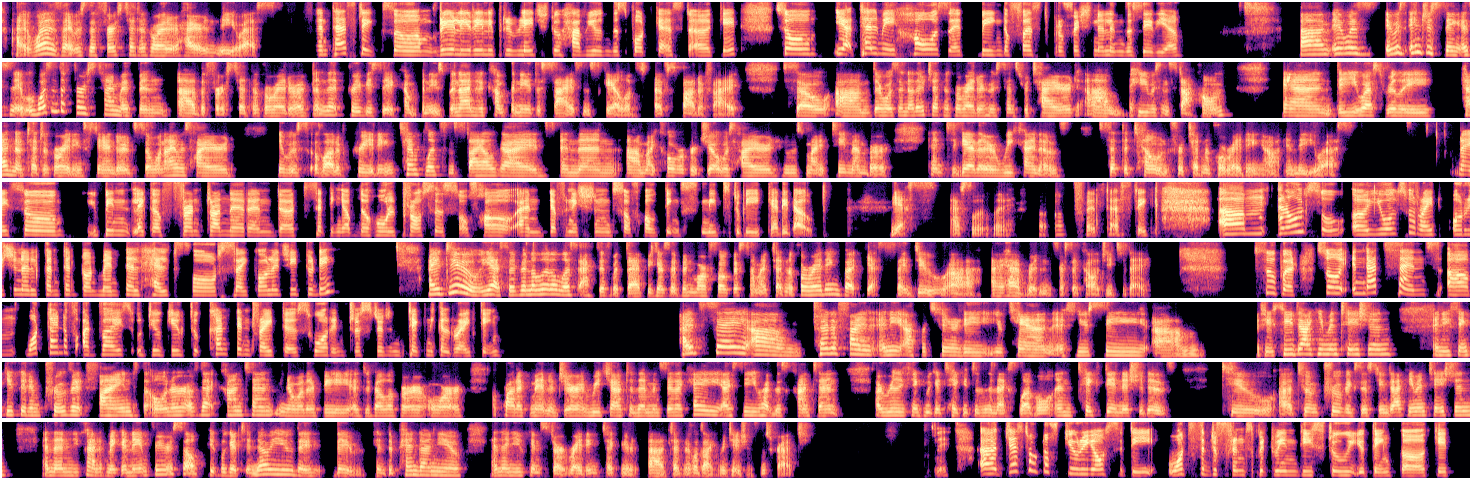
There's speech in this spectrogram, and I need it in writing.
I was. I was the first technical writer hired in the us Fantastic. So I'm really, really privileged to have you in this podcast, uh, Kate. So, yeah, tell me, how was it being the first professional in this area? Um, it was it was interesting. It's, it wasn't the first time I've been uh, the first technical writer. I've done that previously at companies, but not at a company the size and scale of, of Spotify. So um, there was another technical writer who's since retired. Um, he was in Stockholm, and the U.S. really had no technical writing standards. So when I was hired, it was a lot of creating templates and style guides. And then um, my coworker Joe was hired, who was my team member, and together we kind of set the tone for technical writing uh, in the US. Nice. So you've been like a front runner and uh, setting up the whole process of how and definitions of how things needs to be carried out. Yes, absolutely. Oh, fantastic. Um, and also, uh, you also write original content on mental health for psychology today. I do. Yes, I've been a little less active with that because I've been more focused on my technical writing. But yes, I do. Uh, I have written for psychology today. Super. So, in that sense, um, what kind of advice would you give to content writers who are interested in technical writing? I'd say um, try to find any opportunity you can. If you see um, if you see documentation and you think you could improve it, find the owner of that content, you know, whether it be a developer or a product manager, and reach out to them and say, like, hey, I see you have this content. I really think we could take it to the next level and take the initiative to uh, to improve existing documentation. And then you kind of make a name for yourself. People get to know you. They they can depend on you. And then you can start writing techni- uh, technical documentation from scratch. Uh, just out of curiosity what's the difference between these two you think uh,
